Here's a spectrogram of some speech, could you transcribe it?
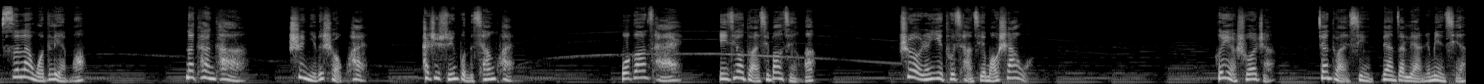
撕烂我的脸吗？那看看是你的手快，还是巡捕的枪快？我刚才已经用短信报警了，说有人意图抢劫谋杀我。何影说着，将短信亮在两人面前。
